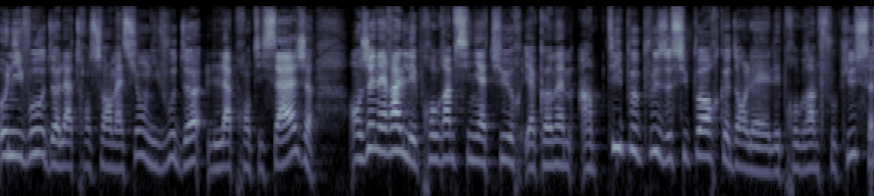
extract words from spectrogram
au niveau de la transformation, au niveau de l'apprentissage. En général, les programmes signature, il y a quand même un petit peu plus de support que dans les, programmes focus.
